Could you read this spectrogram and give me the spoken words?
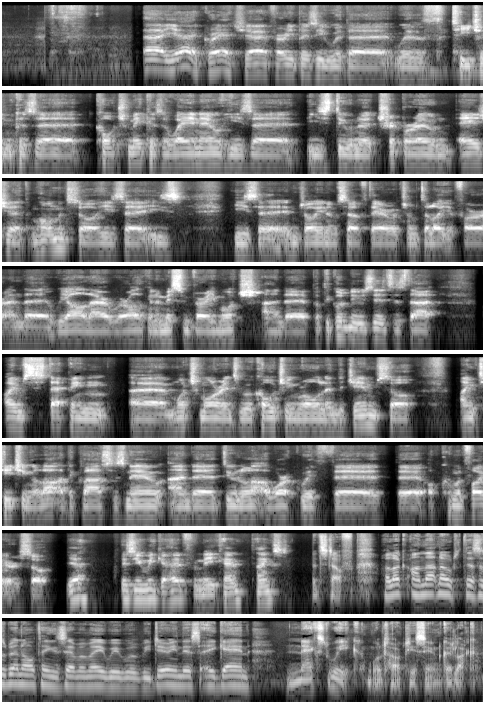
Uh, yeah, great. Yeah, very busy with uh, with teaching because uh, Coach Mick is away now. He's uh, he's doing a trip around Asia at the moment, so he's uh, he's he's uh, enjoying himself there, which I'm delighted for, and uh, we all are. We're all going to miss him very much. And uh, but the good news is is that I'm stepping uh, much more into a coaching role in the gym, so I'm teaching a lot of the classes now and uh, doing a lot of work with the the upcoming fighters. So yeah, busy week ahead for me, Ken. Thanks. Good stuff. Well, look, on that note, this has been All Things MMA. We will be doing this again next week. We'll talk to you soon. Good luck.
